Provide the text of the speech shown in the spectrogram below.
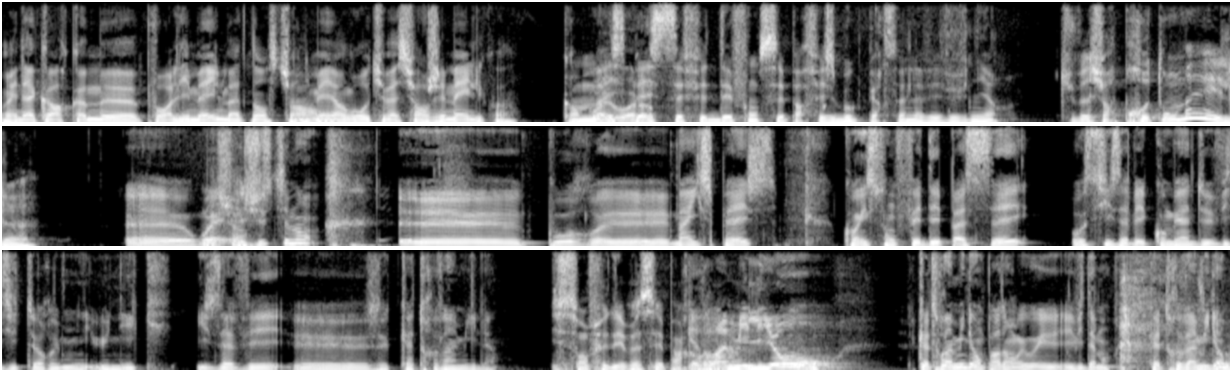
Oui, d'accord. Comme pour l'email, maintenant, si tu as un email, en gros, tu vas sur Gmail, quoi. Quand MySpace s'est fait défoncer par Facebook, personne l'avait vu venir. Tu vas sur ProtonMail euh, ouais, justement, euh, pour euh, MySpace, quand ils sont fait dépasser, aussi, ils avaient combien de visiteurs uniques? Ils avaient 80 000. Ils se sont fait dépasser par 80 millions 80 millions, pardon, oui, oui évidemment. 80 millions.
